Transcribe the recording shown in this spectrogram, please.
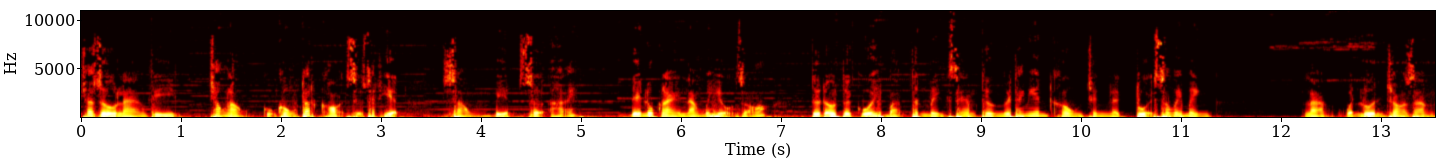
cho dù làng vì trong lòng cũng không thoát khỏi sự xuất hiện, sóng biển sợ hãi. Đến lúc này làng mới hiểu rõ, từ đầu tới cuối bản thân mình xem thường người thanh niên không chênh lệch tuổi so với mình. Làng vẫn luôn cho rằng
